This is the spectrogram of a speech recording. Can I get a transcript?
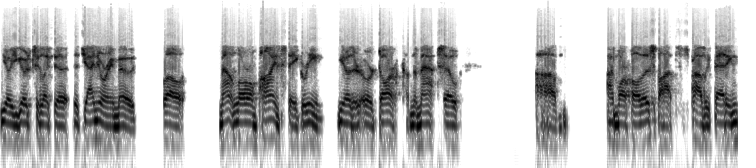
You know, you go to like the the January mode. Well, mountain laurel and pines stay green. You know, they're or dark on the map. So. Um, I mark all those spots. It's probably bedding,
